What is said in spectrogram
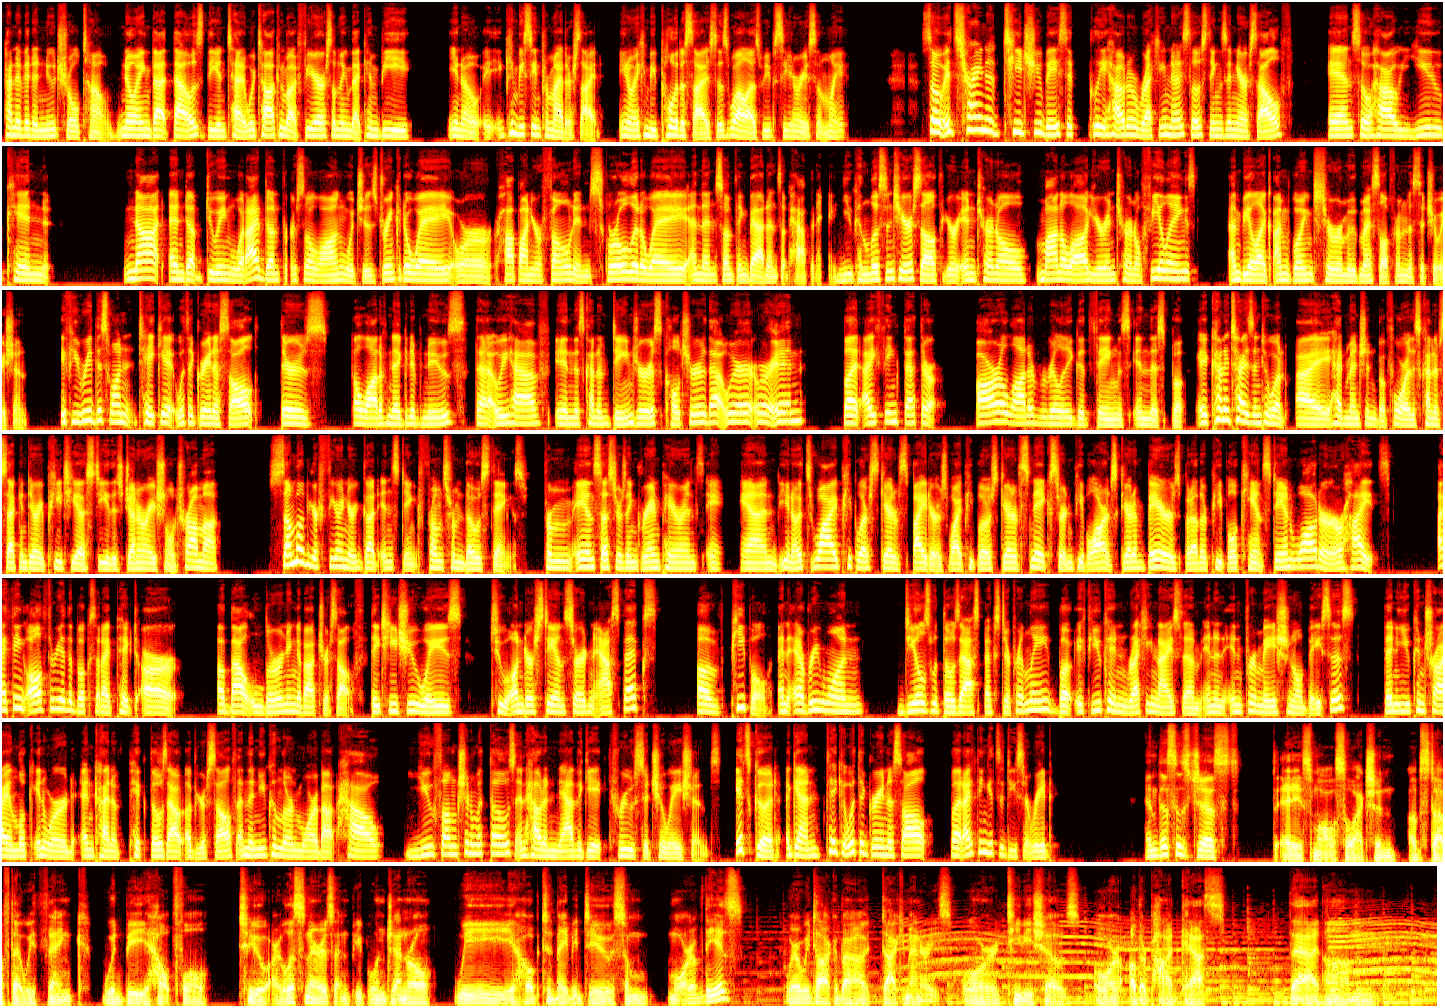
kind of in a neutral tone, knowing that that was the intent, we're talking about fear, something that can be, you know, it can be seen from either side. You know, it can be politicized as well as we've seen recently. So it's trying to teach you basically how to recognize those things in yourself. And so how you can not end up doing what I've done for so long, which is drink it away or hop on your phone and scroll it away, and then something bad ends up happening. You can listen to yourself, your internal monologue, your internal feelings, and be like, I'm going to remove myself from the situation. If you read this one, take it with a grain of salt. There's a lot of negative news that we have in this kind of dangerous culture that we're, we're in. But I think that there are a lot of really good things in this book. It kind of ties into what I had mentioned before this kind of secondary PTSD, this generational trauma. Some of your fear and your gut instinct comes from those things, from ancestors and grandparents. And, and, you know, it's why people are scared of spiders, why people are scared of snakes. Certain people aren't scared of bears, but other people can't stand water or heights. I think all three of the books that I picked are about learning about yourself. They teach you ways to understand certain aspects of people, and everyone deals with those aspects differently. But if you can recognize them in an informational basis, then you can try and look inward and kind of pick those out of yourself. And then you can learn more about how you function with those and how to navigate through situations. It's good. Again, take it with a grain of salt, but I think it's a decent read. And this is just a small selection of stuff that we think would be helpful to our listeners and people in general. We hope to maybe do some more of these where we talk about documentaries or TV shows or other podcasts that um,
